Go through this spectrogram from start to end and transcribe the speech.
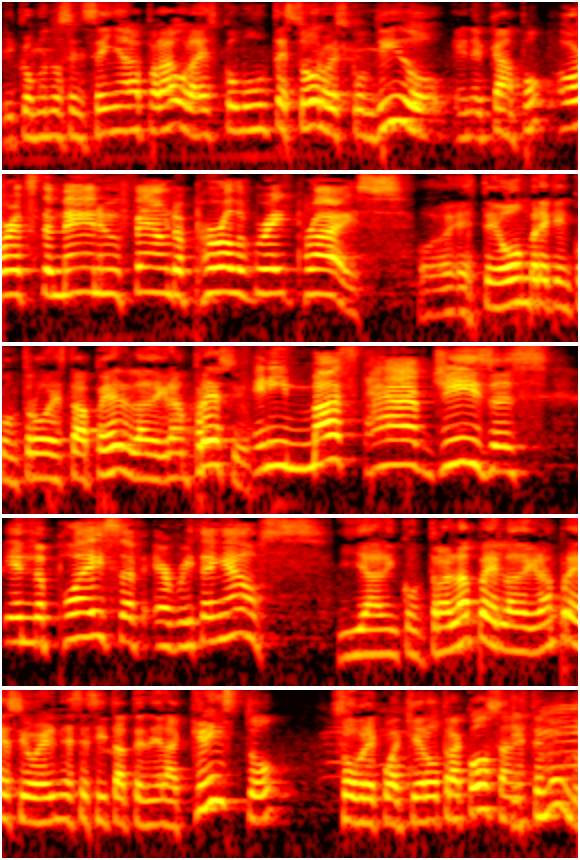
Y como nos enseña la parábola, es como un tesoro escondido en el campo. Or it's the man who found a pearl of great price. O Este hombre que encontró esta perla de gran precio. And he must have Jesus in the place of everything else. Y al encontrar la perla de gran precio, él necesita tener a Cristo sobre cualquier otra cosa en este mundo.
